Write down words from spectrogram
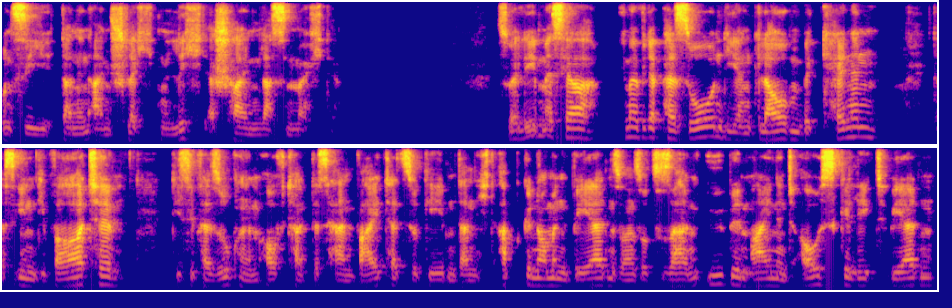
und sie dann in einem schlechten Licht erscheinen lassen möchte. So erleben es ja immer wieder Personen, die ihren Glauben bekennen, dass ihnen die Worte, die sie versuchen im Auftrag des Herrn weiterzugeben, dann nicht abgenommen werden, sondern sozusagen übelmeinend ausgelegt werden.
